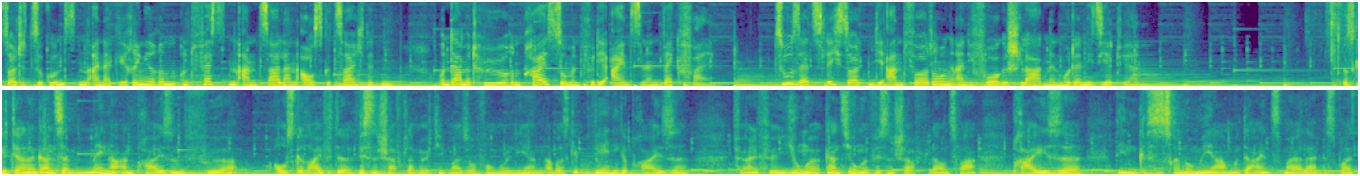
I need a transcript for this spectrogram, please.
sollte zugunsten einer geringeren und festen Anzahl an ausgezeichneten und damit höheren Preissummen für die Einzelnen wegfallen. Zusätzlich sollten die Anforderungen an die vorgeschlagenen modernisiert werden. Es gibt ja eine ganze Menge an Preisen für ausgereifte Wissenschaftler, möchte ich mal so formulieren. Aber es gibt wenige Preise für, für junge, ganz junge Wissenschaftler. Und zwar Preise, die ein gewisses Renommee haben. Und der Heinz-Meyer-Leibniz-Preis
